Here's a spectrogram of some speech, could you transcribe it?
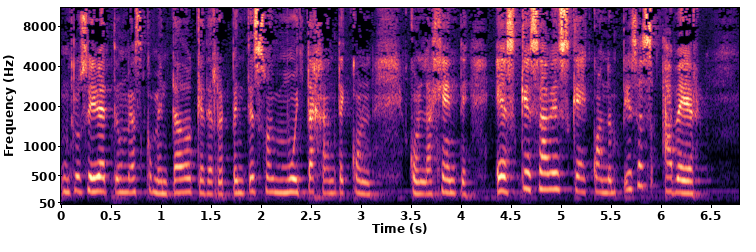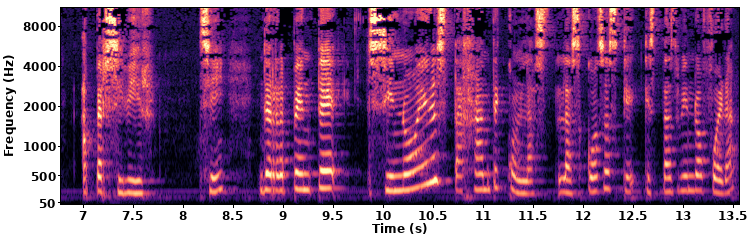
inclusive tú me has comentado que de repente soy muy tajante con, con la gente. Es que sabes que cuando empiezas a ver, a percibir, ¿sí? De repente, si no eres tajante con las, las cosas que, que estás viendo afuera,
